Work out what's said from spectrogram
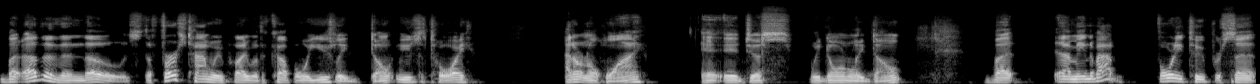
But other than those, the first time we play with a couple, we usually don't use a toy. I don't know why. It, it just, we normally don't. But I mean, about 42%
